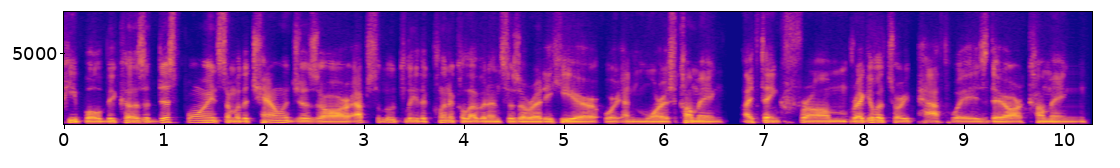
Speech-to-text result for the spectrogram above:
people because at this point some of the challenges are absolutely the clinical evidence is already here or and more is coming I think from regulatory pathways, they are coming.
